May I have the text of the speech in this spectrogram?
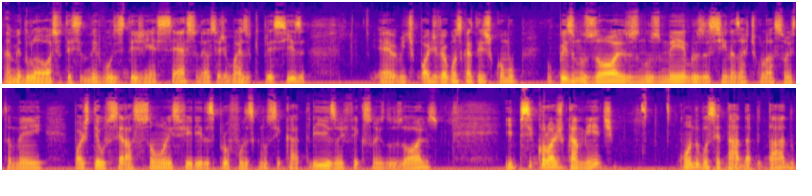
a medula óssea, o tecido nervoso esteja em excesso, né, ou seja, mais do que precisa, é, a gente pode ver algumas características como o peso nos olhos, nos membros, assim, nas articulações também. Pode ter ulcerações, feridas profundas que não cicatrizam, infecções dos olhos. E psicologicamente, quando você está adaptado,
